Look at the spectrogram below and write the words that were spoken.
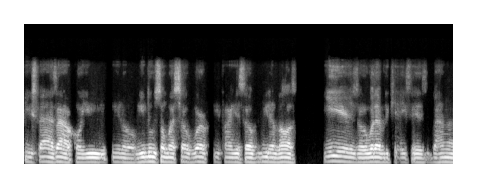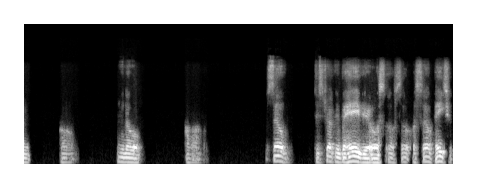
you spaz out or you you know you lose so much self worth, you find yourself you done lost years or whatever the case is behind um you know uh, self destructive behavior or, or, or self hatred.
